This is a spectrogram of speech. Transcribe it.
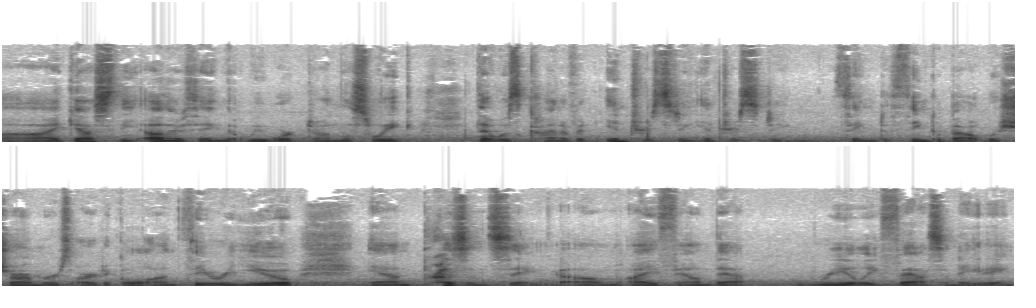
Uh, I guess the other thing that we worked on this week that was kind of an interesting, interesting thing to think about was Scharmer's article on Theory U and presencing. Um, I found that really fascinating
